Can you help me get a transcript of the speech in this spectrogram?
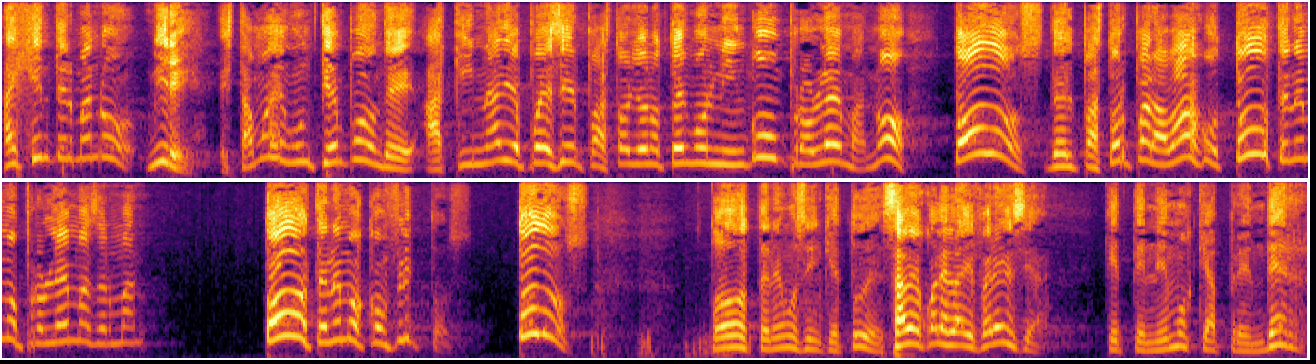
Hay gente, hermano, mire, estamos en un tiempo donde aquí nadie puede decir, pastor, yo no tengo ningún problema. No, todos, del pastor para abajo, todos tenemos problemas, hermano. Todos tenemos conflictos. Todos. Todos tenemos inquietudes. ¿Sabe cuál es la diferencia? Que tenemos que aprender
